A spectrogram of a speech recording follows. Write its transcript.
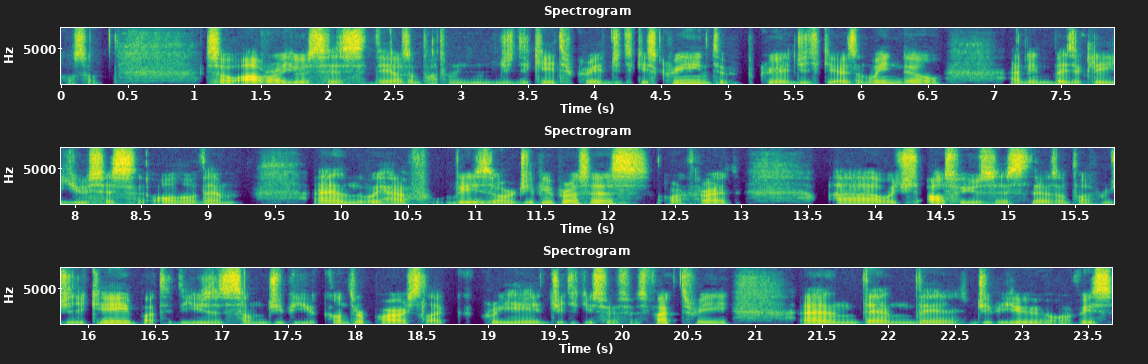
also. So Aura uses the Ozone Platform GDK to create GDK screen, to create GTK Ozone window, and it basically uses all of them. And we have Viz or GPU process or thread, uh, which also uses the Ozone Platform GDK, but it uses some GPU counterparts like create GTK surface factory, and then the GPU or Viz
